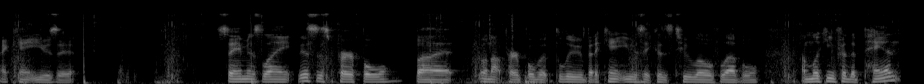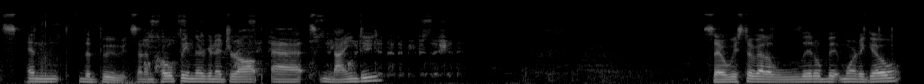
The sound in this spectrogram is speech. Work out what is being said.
I can't use it. Same as like, this is purple, but, well not purple, but blue, but I can't use it because it's too low of level. I'm looking for the pants and the boots, and I'm hoping they're going to drop at 90. So we still got a little bit more to go.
